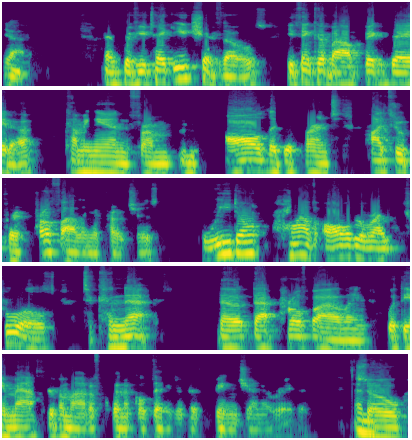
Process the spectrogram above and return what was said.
yet. Mm-hmm. And so if you take each of those, you think about big data coming in from all the different high throughput profiling approaches. We don't have all the right tools to connect the, that profiling with the massive amount of clinical data that's being generated. And so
